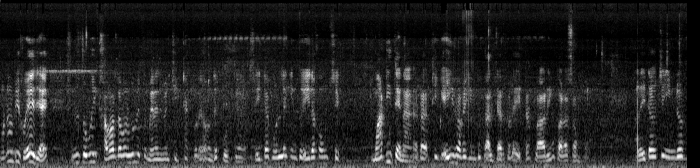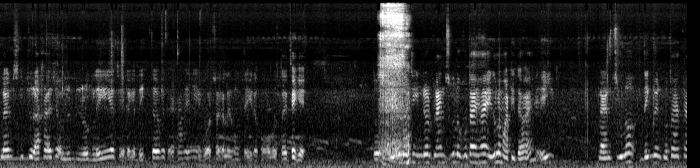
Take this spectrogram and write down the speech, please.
মোটামুটি হয়ে যায়, কিন্তু তবু এই খাবার দাবারগুলো একটু ম্যানেজমেন্ট ঠিকঠাক করে আমাদের করতে হয়। সেইটা করলে কিন্তু এইরকম সে মাটিতে না, এটা ঠিক এইভাবে কিন্তু কালচার করে এটা ফ্লাওয়ারিং করা সম্ভব। আর এটা হচ্ছে ইনডোর প্ল্যান্টস কিছু রাখা আছে অলরেডি রোগ লেগে গেছে এটাকে দেখতে হবে, দেখা হয়নি, এই বর্ষাকালের মধ্যে এইরকম অবস্থায় থেকে। তো এইগুলো হচ্ছে ইনডোর প্ল্যান্টসগুলো কোথায় হয়? এগুলো মাটিতে হয়। এই প্ল্যান্টসগুলো দেখবেন কোথাও একটা,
